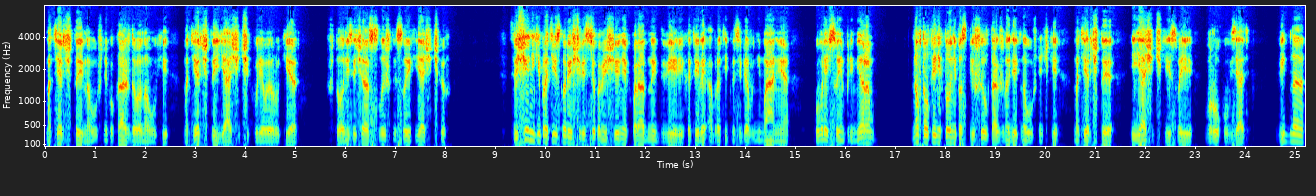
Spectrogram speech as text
матерчатый наушник у каждого на ухе, матерчатый ящичек в левой руке. Что они сейчас слышат из своих ящичков? Священники протиснулись через все помещение к парадной двери, хотели обратить на себя внимание, увлечь своим примером, но в толпе никто не поспешил также надеть наушнички, матерчатые и ящички свои в руку взять. Видно,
